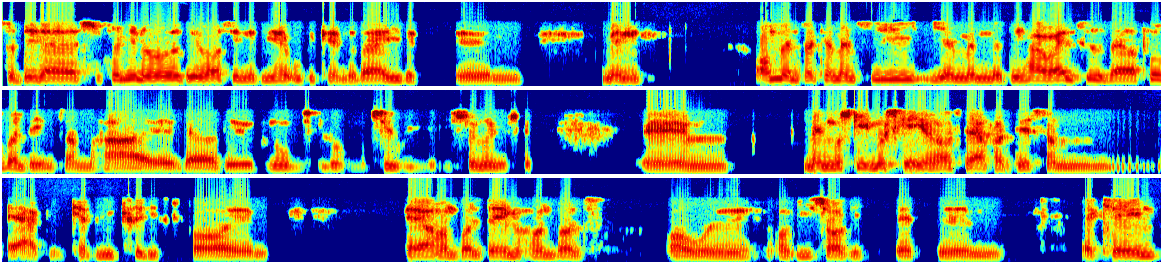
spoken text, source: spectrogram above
så det er da selvfølgelig noget, det er jo også en af de her ubekendte, der er i det. Øhm, men omvendt så kan man sige, jamen det har jo altid været fodbolddelen, som har øh, været det økonomiske lokomotiv i, i Sønderjyske. Øhm, men måske, måske også derfor det, som er, kan blive kritisk for øh, herrehåndbold, damehåndbold og, øh, og ishockey, at, øh, at kagen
